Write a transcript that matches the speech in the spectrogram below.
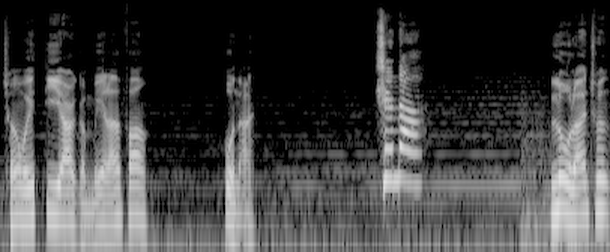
成为第二个梅兰芳。不难，真的。陆兰春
